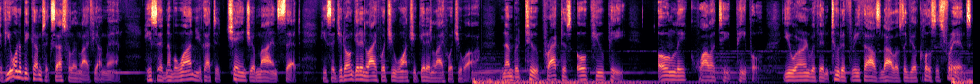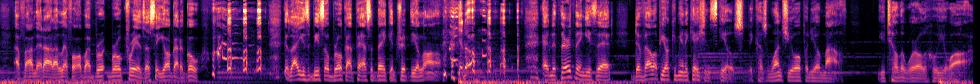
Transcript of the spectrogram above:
If you want to become successful in life, young man, he said, number one, you got to change your mindset. He said, you don't get in life what you want, you get in life what you are. Number two, practice OQP, only quality people. You earn within two to three thousand dollars of your closest friends. I found that out. I left all my bro- broke friends. I said, y'all got to go. Because I used to be so broke, I'd pass a bank and trip the alarm, you know? and the third thing he said, Develop your communication skills because once you open your mouth, you tell the world who you are.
